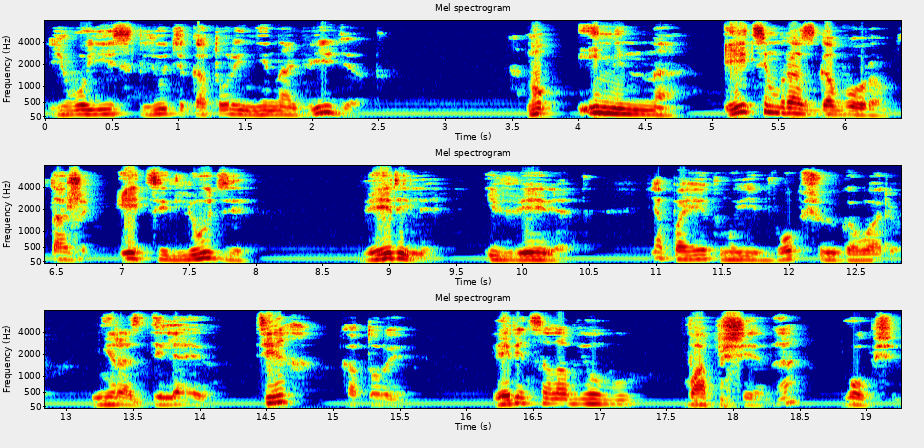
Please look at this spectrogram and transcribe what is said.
Его есть люди, которые ненавидят. Но именно этим разговором даже эти люди верили и верят. Я поэтому и в общую говорю, не разделяю тех, которые верят Соловьеву вообще, да, в общем,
